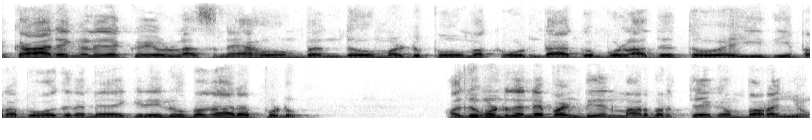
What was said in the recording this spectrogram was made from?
കാര്യങ്ങളിലൊക്കെയുള്ള സ്നേഹവും ബന്ധവും അടുപ്പവും ഒക്കെ ഉണ്ടാകുമ്പോൾ അത് തൊഹീദി പ്രബോധന മേഖലയിൽ ഉപകാരപ്പെടും. അതുകൊണ്ട് തന്നെ പണ്ഡിതന്മാർ പ്രത്യേകം പറഞ്ഞു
